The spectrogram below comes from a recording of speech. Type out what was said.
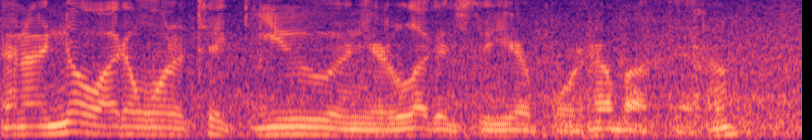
And I know I don't want to take you and your luggage to the airport. How about that, huh?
